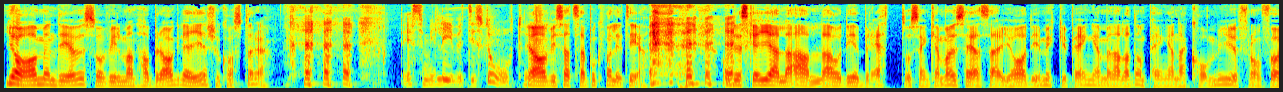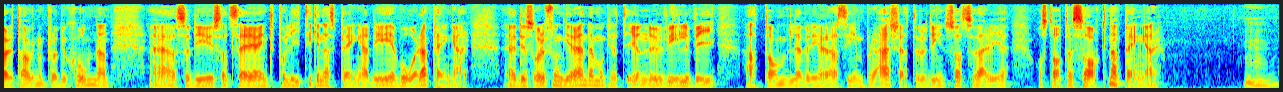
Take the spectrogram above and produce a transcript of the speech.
Ja men det är väl så, vill man ha bra grejer så kostar det. det är som i livet i stort. Ja vi satsar på kvalitet. och det ska gälla alla och det är brett och sen kan man ju säga så här, ja det är mycket pengar men alla de pengarna kommer ju från företagen och produktionen. Eh, så det är ju så att säga inte politikernas pengar, det är våra pengar. Eh, det är så det fungerar i en demokrati och nu vill vi att de levereras in på det här sättet och det är inte så att Sverige och staten saknar pengar. Mm.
